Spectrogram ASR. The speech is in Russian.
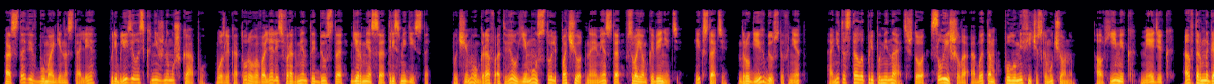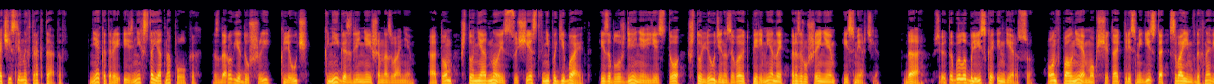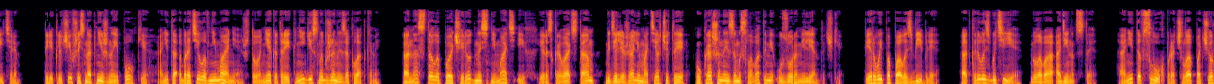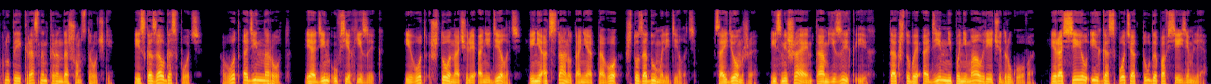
Оставив бумаги на столе, приблизилась к книжному шкафу, возле которого валялись фрагменты бюста Гермеса Трисмегиста. Почему граф отвел ему столь почетное место в своем кабинете? И, кстати, других бюстов нет. Анита стала припоминать, что слышала об этом полумифическом ученом. Алхимик, медик, автор многочисленных трактатов. Некоторые из них стоят на полках. «Здоровье души», «Ключ», книга с длиннейшим названием, о том, что ни одно из существ не погибает, и заблуждение есть то, что люди называют перемены разрушением и смертью. Да, все это было близко Ингеросу. Он вполне мог считать Трисмегиста своим вдохновителем. Переключившись на книжные полки, Анита обратила внимание, что некоторые книги снабжены закладками. Она стала поочередно снимать их и раскрывать там, где лежали матерчатые, украшенные замысловатыми узорами ленточки. Первой попалась Библия. Открылось Бытие, глава одиннадцатая. Анита вслух прочла подчеркнутые красным карандашом строчки. «И сказал Господь, вот один народ, и один у всех язык. И вот что начали они делать, и не отстанут они от того, что задумали делать. Сойдем же и смешаем там язык их, так чтобы один не понимал речи другого, и рассеял их Господь оттуда по всей земле».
